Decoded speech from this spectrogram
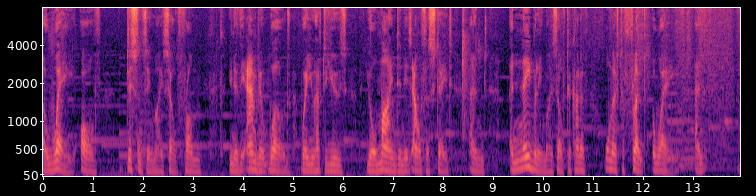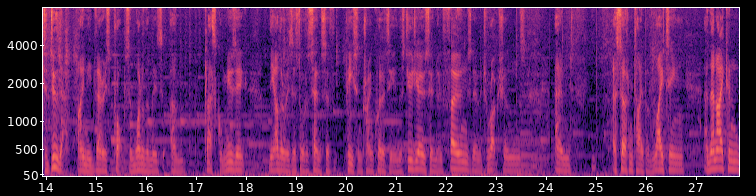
a way of distancing myself from, you know, the ambient world where you have to use your mind in its alpha state and enabling myself to kind of almost to float away. And to do that, I need various props, and one of them is um, classical music. The other is a sort of sense of peace and tranquility in the studio, so no phones, no interruptions, and a certain type of lighting. And then I can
